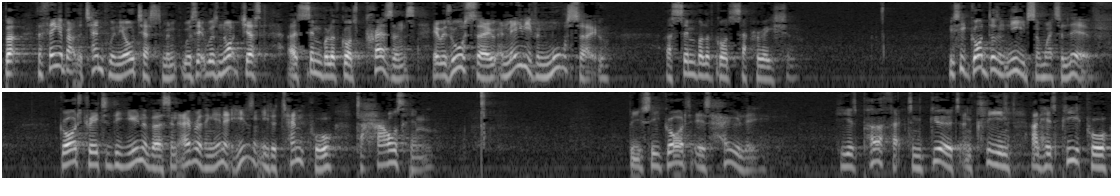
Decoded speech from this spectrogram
But the thing about the temple in the Old Testament was it was not just a symbol of God's presence, it was also, and maybe even more so, a symbol of God's separation. You see, God doesn't need somewhere to live. God created the universe and everything in it. He doesn't need a temple to house him. But you see, God is holy. He is perfect and good and clean, and his people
